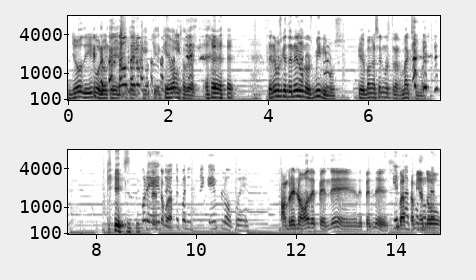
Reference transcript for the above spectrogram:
yo digo lo que, No, pero- que, que- que vamos a ver. tenemos que tener unos mínimos que van a ser nuestras máximas. Es- Por eso yo estoy poniendo un ejemplo, pues. Hombre, no, depende, depende. ¿Qué Si vas cambiando,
